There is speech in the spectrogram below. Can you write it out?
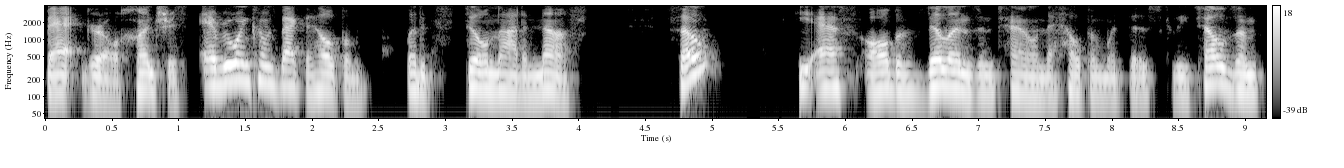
Batgirl, Huntress, everyone comes back to help him, but it's still not enough. So he asks all the villains in town to help him with this because he tells them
